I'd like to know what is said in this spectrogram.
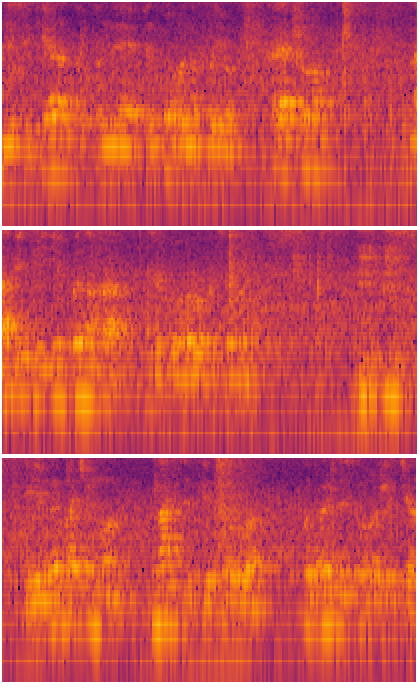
ні сікера, тобто не п'янкого напою крепшого, навіть не їв виноград, з якого робиться вино. І ми бачимо наслідки цього подвижницького життя.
